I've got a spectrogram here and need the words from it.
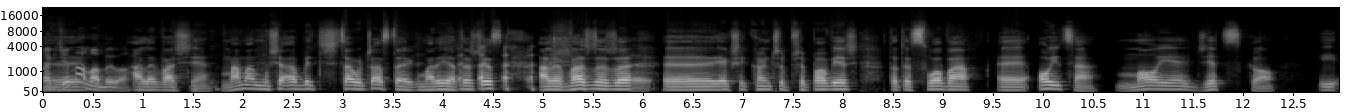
A gdzie e, mama była? Ale właśnie, mama musiała być cały czas, tak jak Maryja też jest, ale ważne, że e, jak się kończy przypowieść, to te słowa ojca, moje dziecko. I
